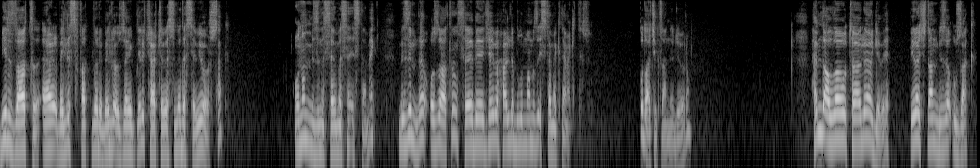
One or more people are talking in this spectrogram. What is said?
bir zatı eğer belli sıfatları, belli özellikleri çerçevesinde de seviyorsak, onun bizini sevmesini istemek, bizim de o zatın sevebileceği bir halde bulunmamızı istemek demektir. Bu da açık zannediyorum. Hem de Allahu Teala gibi bir açıdan bize uzak,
